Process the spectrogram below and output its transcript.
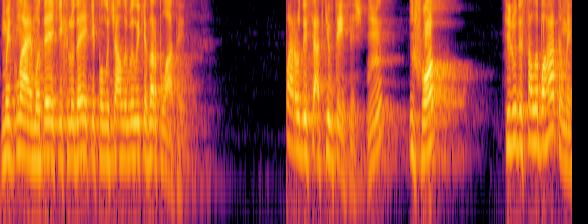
Ми знаємо деяких людей, які отримали великі зарплати. Пару десятків тисяч. М? І що? Ці люди стали багатими?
